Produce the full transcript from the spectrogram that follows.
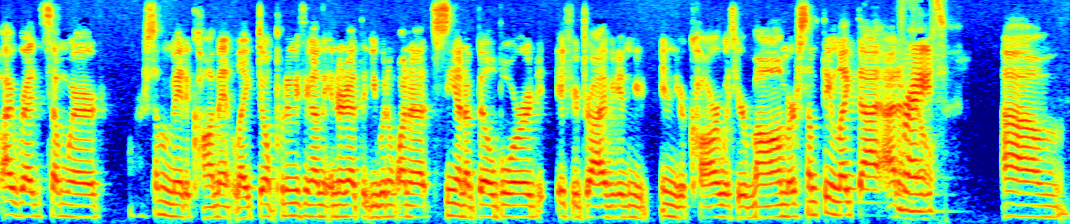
I read somewhere or someone made a comment like, "Don't put anything on the internet that you wouldn't want to see on a billboard if you're driving in your, in your car with your mom or something like that." I don't Right. know. Um,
